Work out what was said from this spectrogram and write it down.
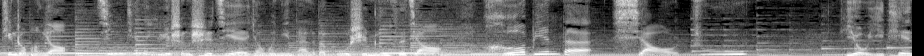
听众朋友，今天的育生世界要为您带来的故事名字叫《河边的小猪》。有一天，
